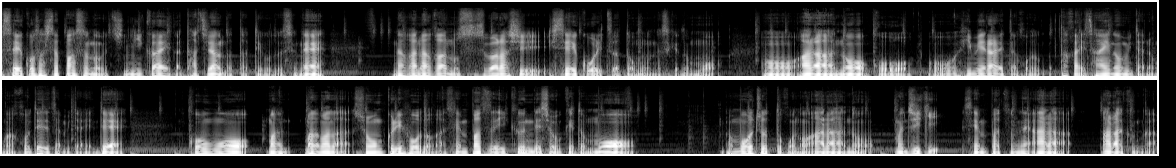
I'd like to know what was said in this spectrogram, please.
成功させたパスのうち2回がタッチダウンだったっていうことですね。なかなかの素晴らしい成功率だと思うんですけども、アラーのこう秘められたこう高い才能みたいなのがこう出てたみたいで、今後、まあ、まだまだショーン・クリフォードが先発で行くんでしょうけども、まあ、もうちょっとこのアラーの、まあ、次期先発のね、アラー、アラー君が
